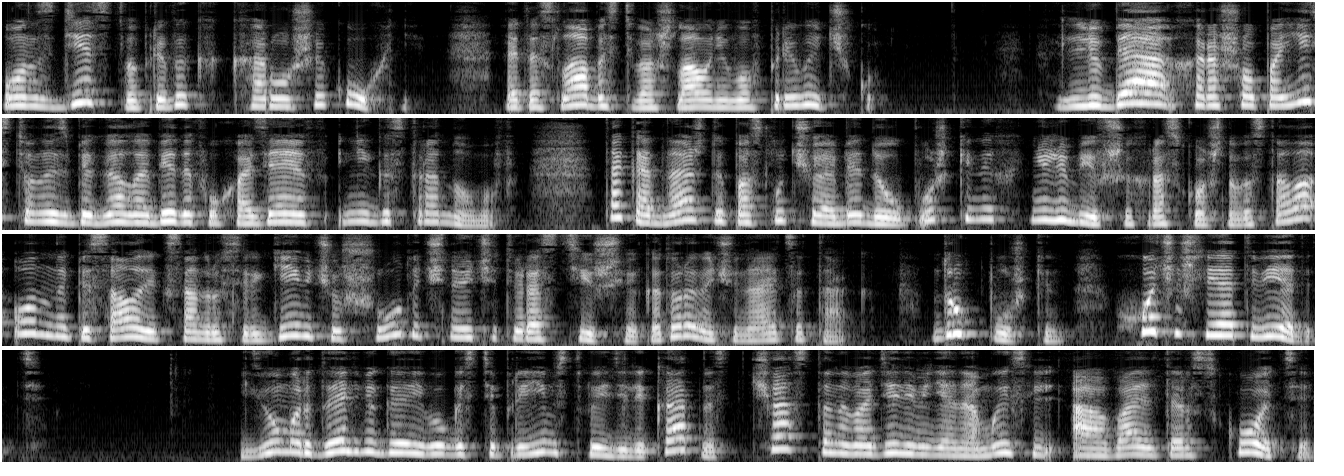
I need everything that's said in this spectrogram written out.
Он с детства привык к хорошей кухне. Эта слабость вошла у него в привычку. Любя хорошо поесть, он избегал обедов у хозяев не гастрономов. Так однажды, по случаю обеда у Пушкиных, не любивших роскошного стола, он написал Александру Сергеевичу шуточное четверостишье, которое начинается так. «Друг Пушкин, хочешь ли отведать?» Юмор Дельвига, его гостеприимство и деликатность часто наводили меня на мысль о Вальтер Скотте,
